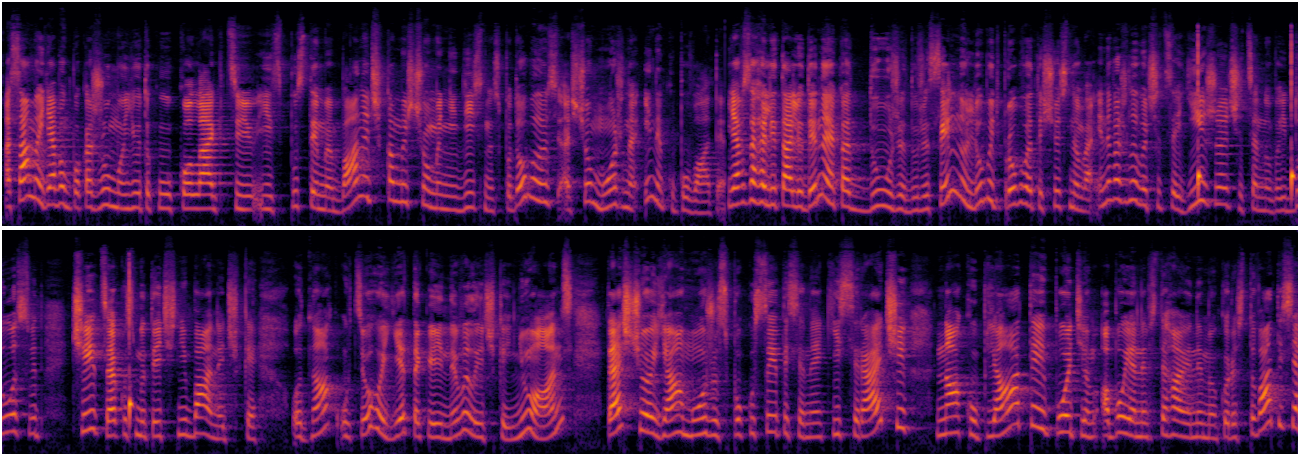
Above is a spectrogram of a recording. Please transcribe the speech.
А саме я вам покажу мою таку колекцію із пустими баночками, що мені дійсно сподобалось, а що можна і не купувати. Я взагалі та людина, яка дуже дуже сильно любить пробувати щось нове. І неважливо, чи це їжа, чи це новий досвід, чи це косметичні баночки. Однак у цього є такий невеличкий нюанс, те, що я можу спокуситися на якісь речі, накупляти, потім або я не встигаю ними користуватися,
